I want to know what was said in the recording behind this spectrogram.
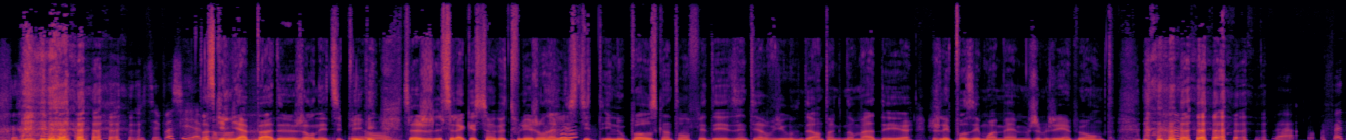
Je sais pas s'il y a Parce vraiment... qu'il n'y a pas de journée typique. C'est la, question que tous les journalistes ils, ils nous posent quand on fait des interviews de- en tant que nomade et euh, je l'ai posé moi-même, j'ai un peu honte. Bah, en fait,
